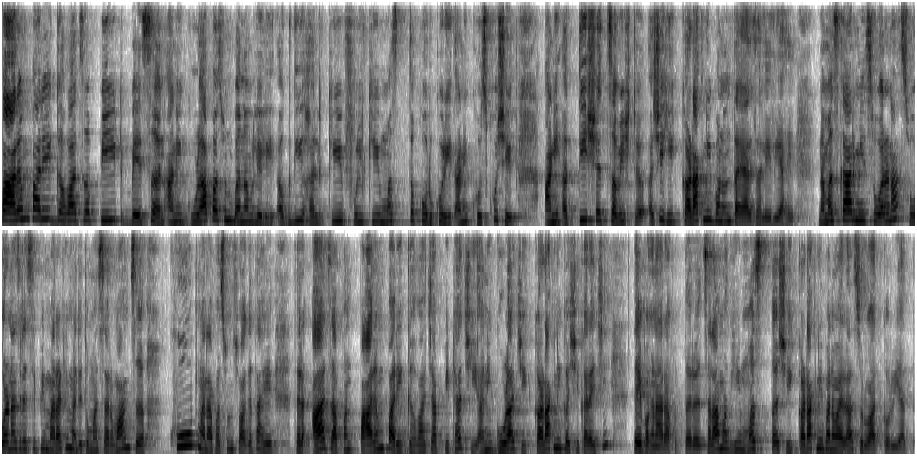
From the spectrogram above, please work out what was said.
पारंपरिक गव्हाचं पीठ बेसन आणि गुळापासून बनवलेली अगदी हलकी फुलकी मस्त कुरकुरीत आणि खुसखुशीत आणि अतिशय चविष्ट अशी ही कडाकणी बनवून तयार झालेली आहे. नमस्कार मी सुवर्णा. सुवर्णाज रेसिपी मराठीमध्ये तुम्हा सर्वांचं खूप मनापासून स्वागत आहे. तर आज आपण पारंपरिक गव्हाच्या पिठाची आणि गुळाची कडाकणी कशी करायची ते बघणार आहोत. तर चला मग ही मस्त अशी कडाकणी बनवायला सुरुवात करूयात.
